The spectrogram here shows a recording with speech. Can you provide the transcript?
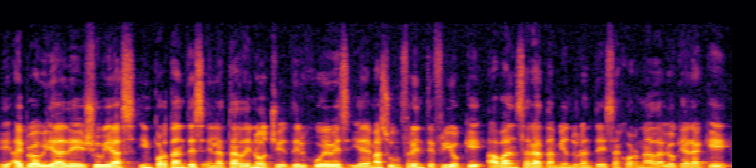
Eh, hay probabilidad de lluvias importantes en la tarde-noche del jueves y además un frente frío que avanzará también durante esa jornada, lo que hará que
